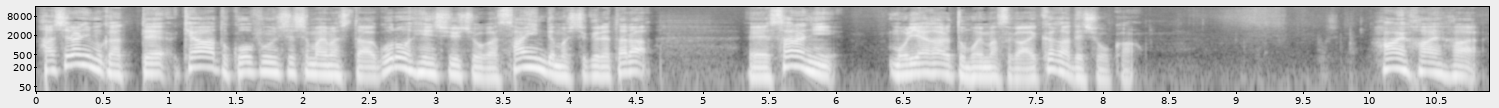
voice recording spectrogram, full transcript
柱に向かって、キャーと興奮してしまいました。五郎編集長がサインでもしてくれたら、えーさらに盛り上がると思いますが、いかがでしょうか？はいはいはい。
